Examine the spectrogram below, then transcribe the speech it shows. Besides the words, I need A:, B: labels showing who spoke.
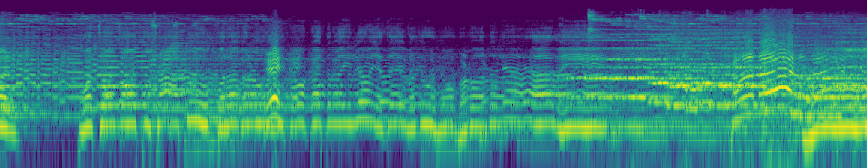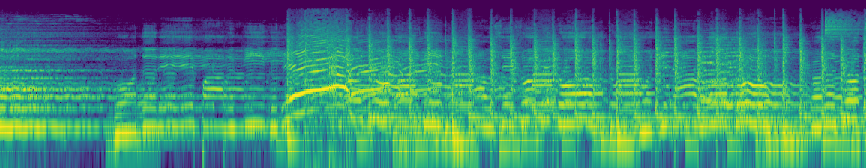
A: બોલ
B: પોચો મો પરગણું વખત લઈ લ્યો અજય વધુ મો ભણો ન લ્યા ભાઈ ગોદરે
A: એ!
B: ગાડી આવશે તો બેટો. પહોંચી તો કરજો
